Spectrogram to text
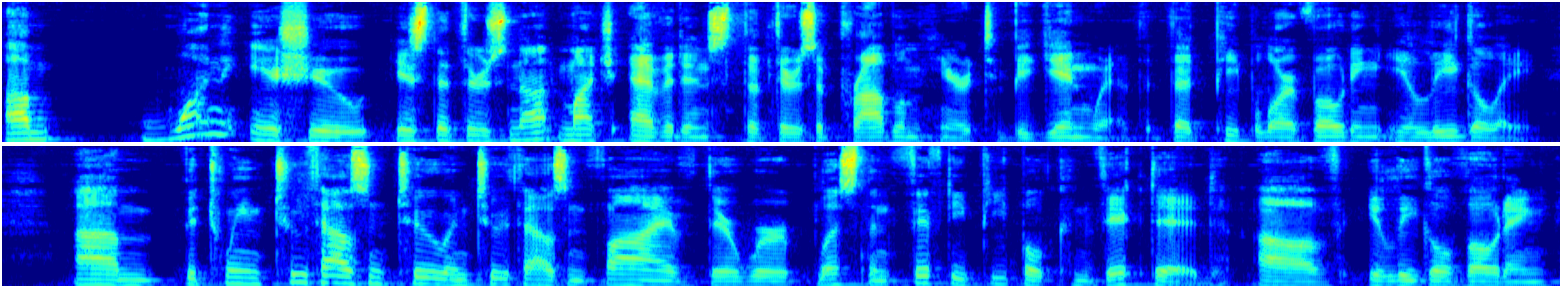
Um, one issue is that there's not much evidence that there's a problem here to begin with, that people are voting illegally. Um, between 2002 and 2005, there were less than 50 people convicted of illegal voting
